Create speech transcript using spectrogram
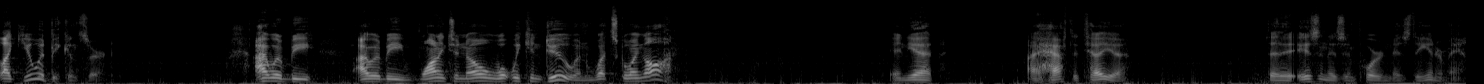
like you would be concerned. I would be I would be wanting to know what we can do and what's going on. And yet I have to tell you that it isn't as important as the inner man.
